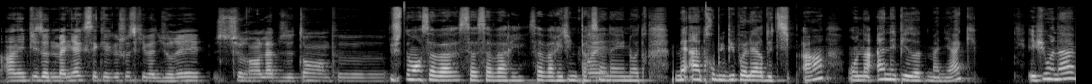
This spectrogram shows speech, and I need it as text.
Un épisode maniaque, c'est quelque chose qui va durer sur un laps de temps un peu... Justement, ça va, ça, ça varie. Ça varie d'une personne Ouais. à une autre. Mais un trouble bipolaire de type 1, on a un épisode maniaque et puis on a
